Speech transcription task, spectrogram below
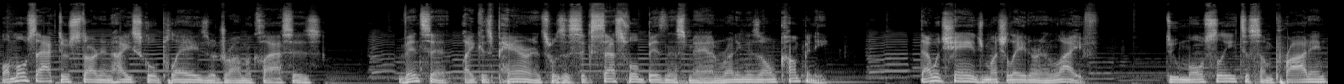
While most actors start in high school plays or drama classes, Vincent, like his parents, was a successful businessman running his own company. That would change much later in life, due mostly to some prodding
